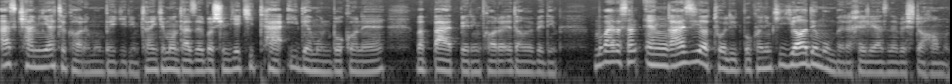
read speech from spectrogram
از کمیت کارمون بگیریم تا اینکه منتظر باشیم یکی تاییدمون بکنه و بعد بریم کار رو ادامه بدیم. ما بعد اصلا انقدر زیاد تولید بکنیم که یادمون بره خیلی از نوشته هامون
